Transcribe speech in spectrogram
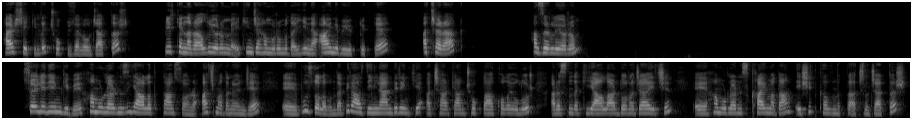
Her şekilde çok güzel olacaktır. Bir kenara alıyorum ve ikinci hamurumu da yine aynı büyüklükte açarak hazırlıyorum. Söylediğim gibi hamurlarınızı yağladıktan sonra açmadan önce e, buzdolabında biraz dinlendirin ki açarken çok daha kolay olur. Arasındaki yağlar donacağı için e, hamurlarınız kaymadan eşit kalınlıkta açılacaktır.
